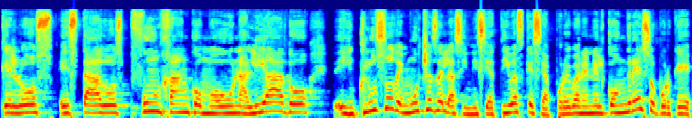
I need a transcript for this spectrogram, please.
que los estados funjan como un aliado, incluso de muchas de las iniciativas que se aprueban en el Congreso, porque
